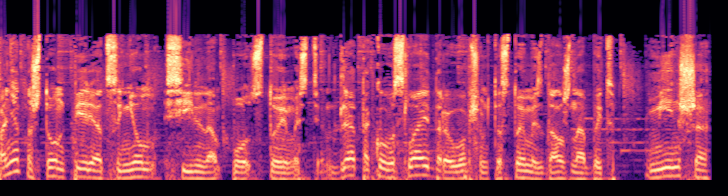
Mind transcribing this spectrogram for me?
Понятно, что он переоценен сильно по стоимости. Для такого слайдера, в общем-то, стоимость должна быть меньше,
